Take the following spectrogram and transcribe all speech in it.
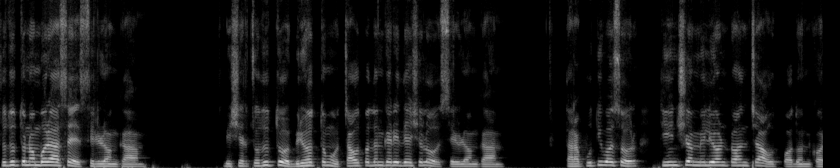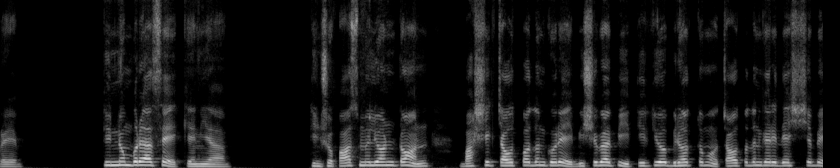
চতুর্থ নম্বরে আছে শ্রীলঙ্কা। বিশ্বের চতুর্থ বৃহত্তম চা উৎপাদনকারী দেশ হল শ্রীলঙ্কা। তারা প্রতি বছর তিনশো মিলিয়ন টন চা উৎপাদন করে। তিন নম্বরে আছে কেনিয়া। তিনশো পাঁচ মিলিয়ন টন বার্ষিক চা উৎপাদন করে বিশ্বব্যাপী তৃতীয় বৃহত্তম চা উৎপাদনকারী দেশ হিসেবে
